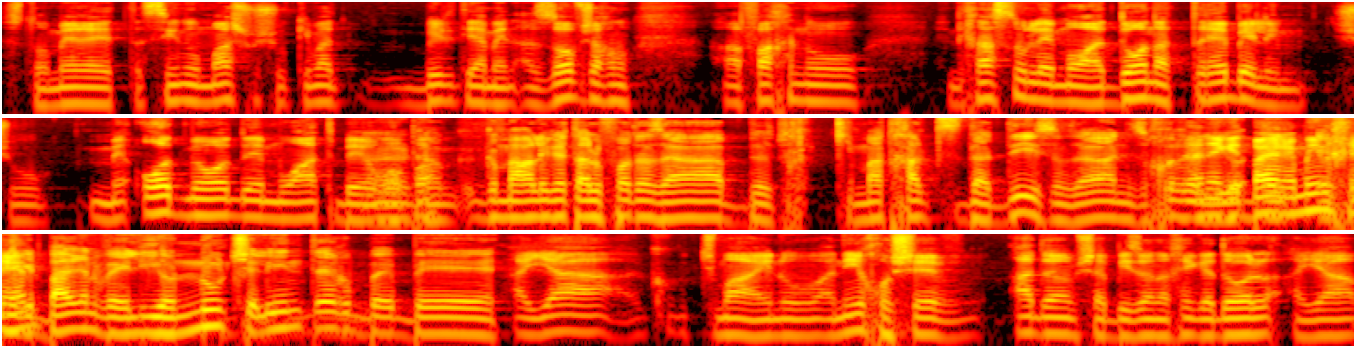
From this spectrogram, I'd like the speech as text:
זאת אומרת, עשינו משהו שהוא כמעט בלתי יאמן. עזוב שאנחנו הפכנו, נכנסנו למועדון הטראבלים, שהוא מאוד מאוד אה, מועט באירופה. גמר ליגת האלופות הזה היה כמעט חד צדדי, זאת אומרת, זה היה, אני זוכר... זה נגד ביירן מינכן. נגד ביירן ועליונות של אינטר ב... ב- היה, תשמע, היינו, אני חושב עד היום שהביזיון הכי גדול היה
